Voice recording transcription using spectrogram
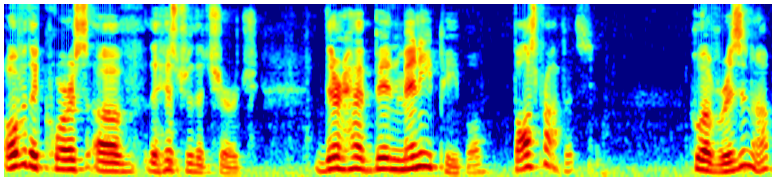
over the course of the history of the church, there have been many people, false prophets, who have risen up,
